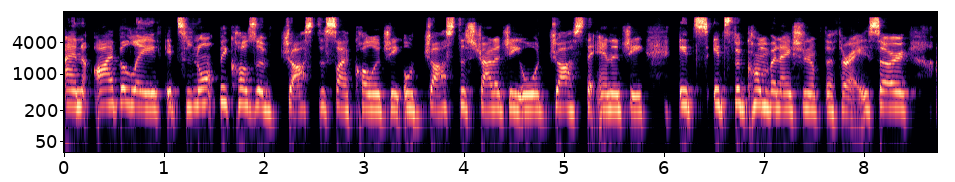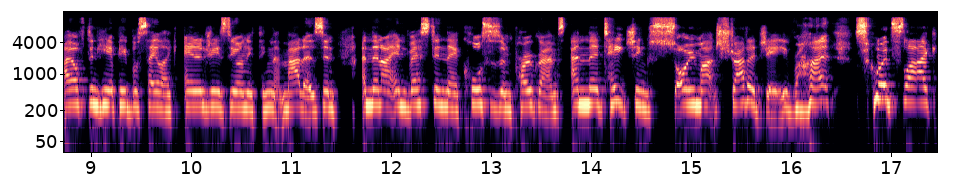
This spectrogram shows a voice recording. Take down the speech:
And I believe it's not because of just the psychology or just the strategy or just the energy. It's it's the combination of the three. So I often hear people say like energy is the only thing that matters and and then I invest in their courses and programs and they're teaching so much strategy, right? So it's like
